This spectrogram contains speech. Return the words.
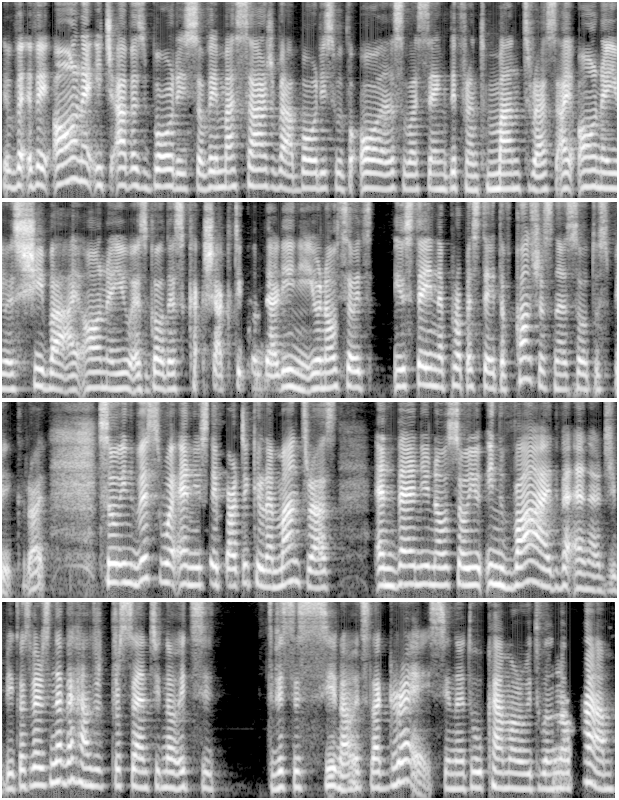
they honor each other's bodies. So they massage their bodies with oils by saying different mantras. I honor you as Shiva. I honor you as goddess Shakti Kundalini, you know, so it's, you stay in a proper state of consciousness, so to speak, right? So in this way, and you say particular mantras, and then you know so you invite the energy because there's never 100% you know it's this is you know it's like grace you know it will come or it will not come.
